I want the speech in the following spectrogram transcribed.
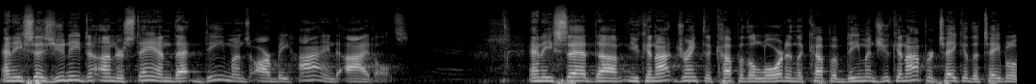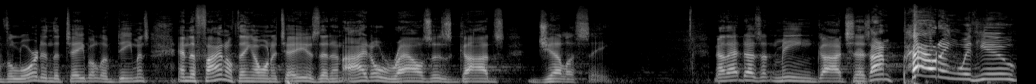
And he says, You need to understand that demons are behind idols. And he said, uh, You cannot drink the cup of the Lord and the cup of demons. You cannot partake of the table of the Lord and the table of demons. And the final thing I want to tell you is that an idol rouses God's jealousy. Now, that doesn't mean God says, I'm pouting with you.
